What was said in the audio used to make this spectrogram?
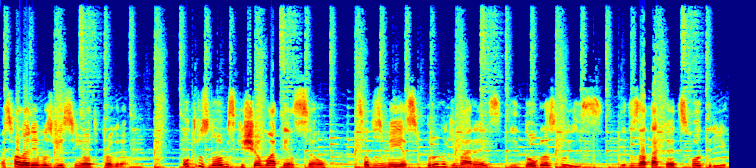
mas falaremos disso em outro programa. Outros nomes que chamam a atenção são dos meias Bruno Guimarães e Douglas Luiz, e dos atacantes Rodrigo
